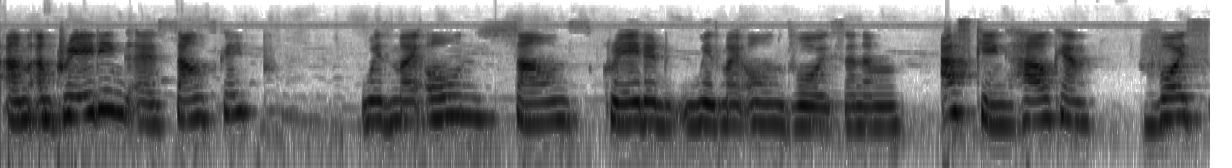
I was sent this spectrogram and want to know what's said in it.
I'm, I'm creating a soundscape with my own sounds created with my own voice, and I'm asking how can voice,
